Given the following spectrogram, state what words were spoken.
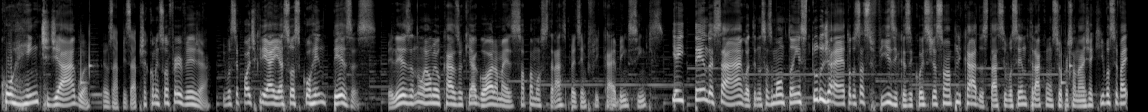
corrente de água. O Zap Zap já começou a ferver já. E você pode criar aí as suas correntezas. Beleza? Não é o meu caso aqui agora, mas só para mostrar, para exemplificar, é bem simples. E aí, tendo essa água, tendo essas montanhas, tudo já é, todas as físicas e coisas já são aplicadas, tá? Se você entrar com o seu personagem aqui, você vai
